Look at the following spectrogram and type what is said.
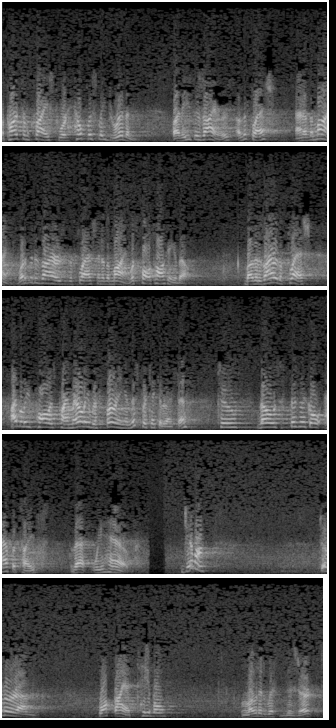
Apart from Christ, we're helplessly driven by these desires of the flesh and of the mind. What are the desires of the flesh and of the mind? What's Paul talking about? By the desire of the flesh, I believe Paul is primarily referring in this particular instance to those physical appetites that we have. Did you ever, did you ever um, walk by a table loaded with desserts?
